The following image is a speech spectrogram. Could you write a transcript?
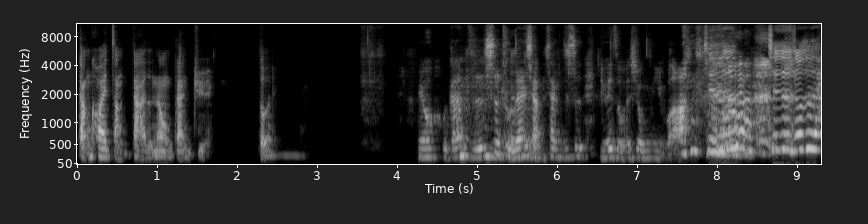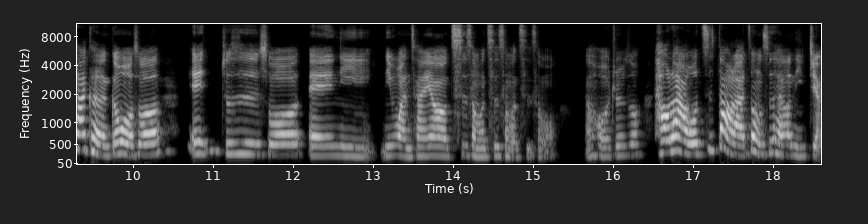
赶快长大的那种感觉。对，没有，我刚刚只是试图在想象，就是你会怎么凶你妈。其实其实就是他可能跟我说。哎，就是说，哎，你你晚餐要吃什么？吃什么？吃什么？然后我就说，好啦，我知道啦，这种事还要你讲。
